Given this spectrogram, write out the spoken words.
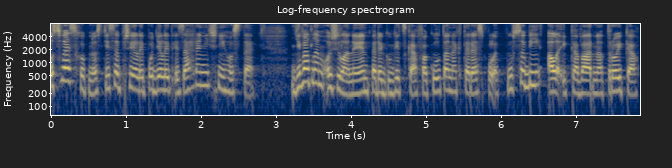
O své schopnosti se přijeli podělit i zahraniční hosté. Divadlem ožila nejen Pedagogická fakulta, na které spolek působí, ale i kavárna Trojka.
